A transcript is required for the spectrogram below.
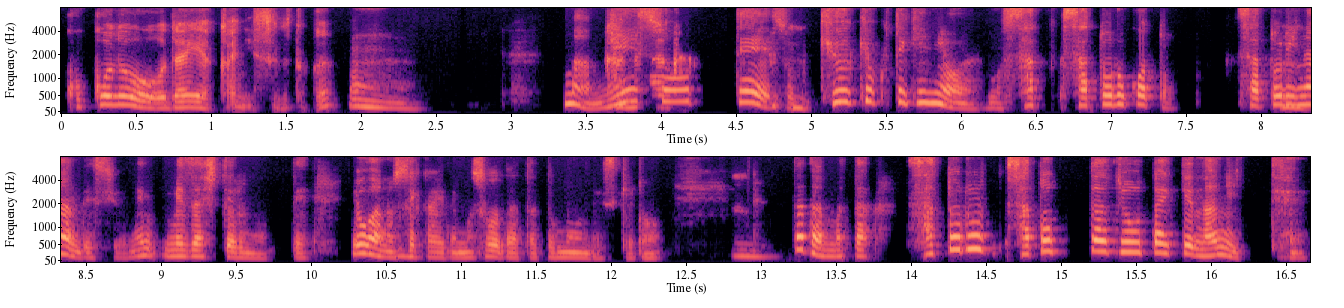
心を穏やかにするとか。うん。まあ、瞑想って、その究極的にはもうさ悟ること、悟りなんですよね、目指してるのって。ヨガの世界でもそうだったと思うんですけど。うん。ただまた、悟る、悟った状態って何って、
